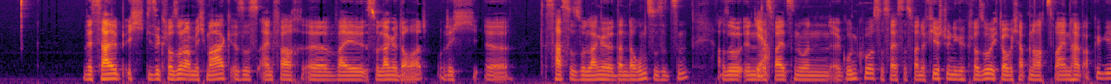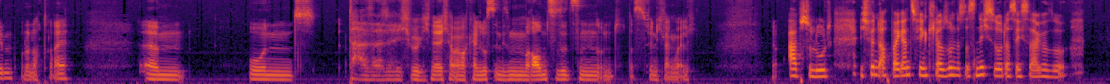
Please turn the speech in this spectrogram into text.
weshalb ich diese Klausuren an mich mag, ist es einfach, äh, weil es so lange dauert und ich äh, das hasse, so lange dann da rumzusitzen. Also in, Ja. das war jetzt nur ein äh, Grundkurs, das heißt, das war eine vierstündige Klausur. Ich glaube, ich habe nach zweieinhalb abgegeben oder nach drei. Ähm, und da, da ich wirklich, ne, ich habe einfach keine Lust, in diesem Raum zu sitzen und das finde ich langweilig. Absolut. Ich finde auch bei ganz vielen Klausuren ist es nicht so, dass ich sage so,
